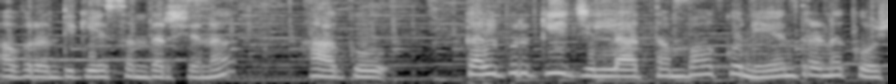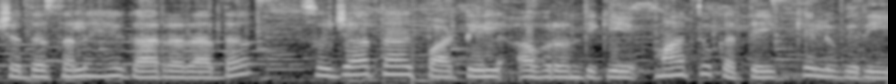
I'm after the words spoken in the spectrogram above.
ಅವರೊಂದಿಗೆ ಸಂದರ್ಶನ ಹಾಗೂ ಕಲಬುರಗಿ ಜಿಲ್ಲಾ ತಂಬಾಕು ನಿಯಂತ್ರಣ ಕೋಶದ ಸಲಹೆಗಾರರಾದ ಸುಜಾತಾ ಪಾಟೀಲ್ ಅವರೊಂದಿಗೆ ಮಾತುಕತೆ ಕೇಳುವಿರಿ.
